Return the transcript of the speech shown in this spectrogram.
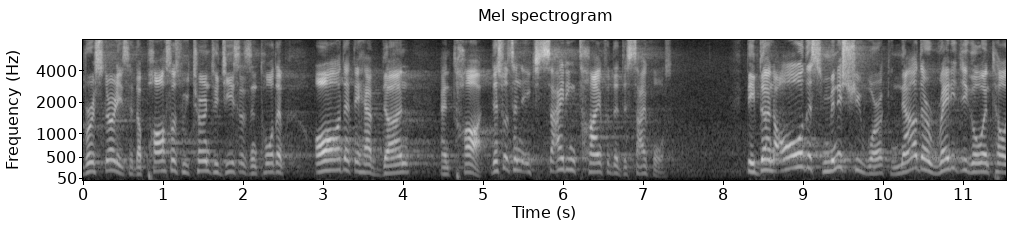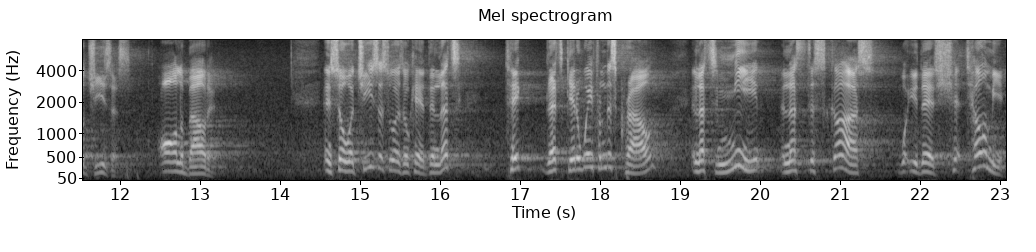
verse 30, it said, The apostles returned to Jesus and told them all that they have done and taught. This was an exciting time for the disciples. They've done all this ministry work. Now they're ready to go and tell Jesus all about it. And so what Jesus was, okay, then let's take, let's get away from this crowd and let's meet and let's discuss what you did. tell me,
